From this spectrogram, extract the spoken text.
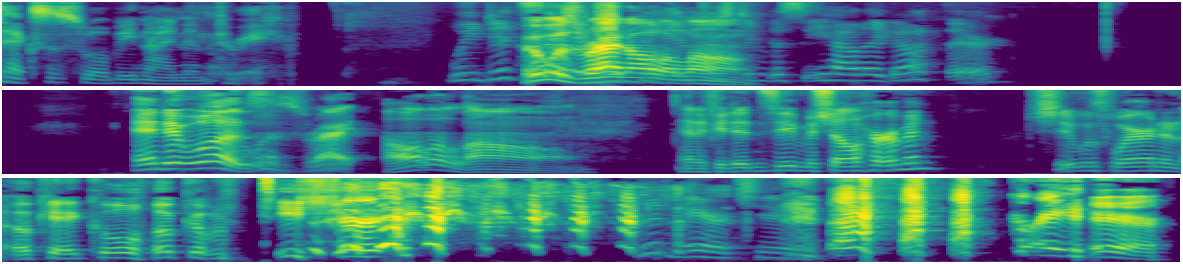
Texas will be nine and three. We did. Who was right all along? Interesting to see how they got there. And it Who was. was right all along. And if you didn't see Michelle Herman, she was wearing an OK Cool Hook'em t shirt. Good hair too. Great hair.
